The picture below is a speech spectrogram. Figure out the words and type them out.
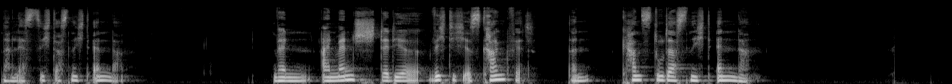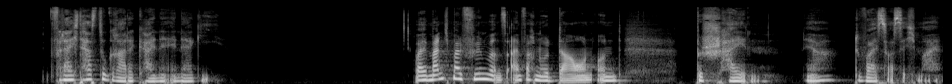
dann lässt sich das nicht ändern. Wenn ein Mensch, der dir wichtig ist, krank wird, dann kannst du das nicht ändern. Vielleicht hast du gerade keine Energie. Weil manchmal fühlen wir uns einfach nur down und bescheiden. Ja, du weißt, was ich meine.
